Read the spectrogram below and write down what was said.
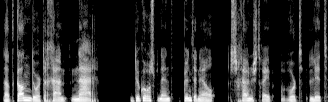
Dat kan door te gaan naar decorrespondent.nl schuine streep wordt lid.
